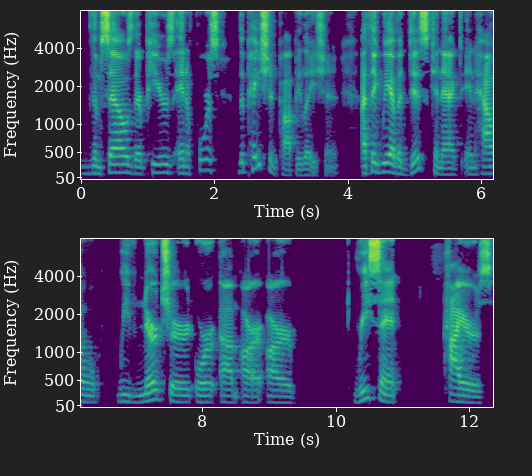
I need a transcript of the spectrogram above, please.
themselves, their peers, and of course, the patient population. I think we have a disconnect in how we've nurtured or um, our our recent hires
